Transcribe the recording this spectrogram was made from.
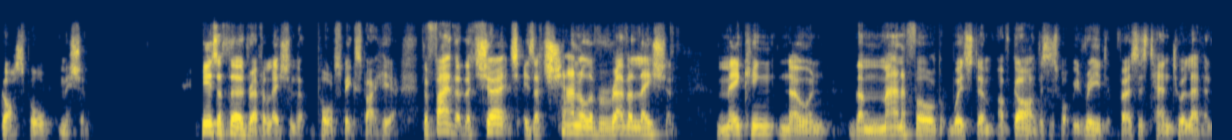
gospel mission. Here's a third revelation that Paul speaks about here the fact that the church is a channel of revelation, making known the manifold wisdom of God. This is what we read verses 10 to 11.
